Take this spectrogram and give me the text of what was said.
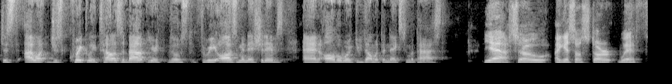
just I want just quickly tell us about your those three awesome initiatives and all the work you've done with the Knicks in the past. Yeah, so I guess I'll start with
